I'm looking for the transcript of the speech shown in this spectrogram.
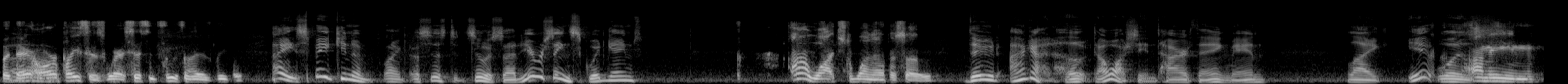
But there Oh. are places where assisted suicide is legal. Hey, speaking of like assisted suicide, have you ever seen Squid Games? I watched one episode. Dude, I got hooked. I watched the entire thing, man. Like it was. I mean,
